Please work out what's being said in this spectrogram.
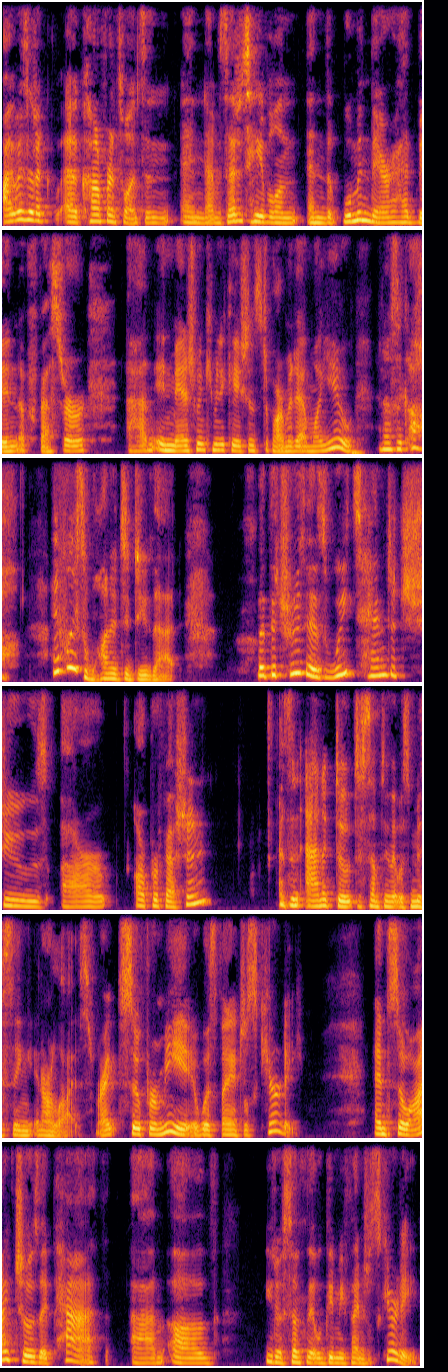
I was at a, a, conference once and, and I was at a table and, and the woman there had been a professor um, in management communications department at NYU. And I was like, oh, I've always wanted to do that. But the truth is we tend to choose our, our profession as an anecdote to something that was missing in our lives, right? So for me, it was financial security. And so I chose a path um, of, you know, something that will give me financial security.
